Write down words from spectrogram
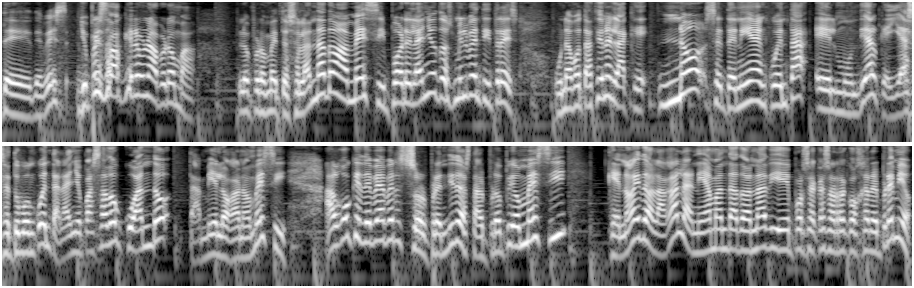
de, de. Yo pensaba que era una broma. Lo prometo, se lo han dado a Messi por el año 2023. Una votación en la que no se tenía en cuenta el Mundial, que ya se tuvo en cuenta el año pasado cuando también lo ganó Messi. Algo que debe haber sorprendido hasta el propio Messi que no ha ido a la gala ni ha mandado a nadie por si acaso a recoger el premio.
